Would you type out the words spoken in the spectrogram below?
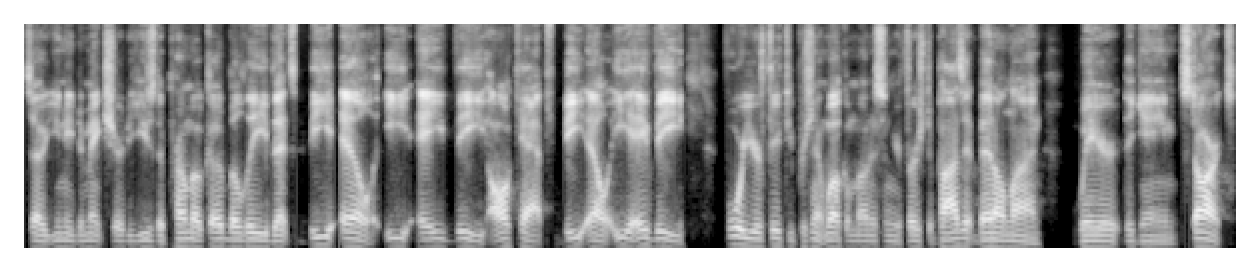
So you need to make sure to use the promo code BLEAV. That's B L E A V, all caps, B L E A V, for your 50% welcome bonus on your first deposit. Bet online where the game starts.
